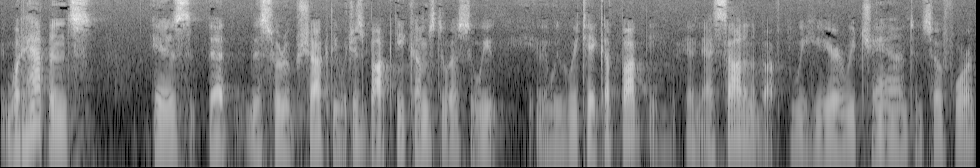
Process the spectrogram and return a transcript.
What happens is that the Swarup Shakti, which is Bhakti, comes to us, so we, we, we take up Bhakti, as sadhana Bhakti. We hear, we chant, and so forth.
